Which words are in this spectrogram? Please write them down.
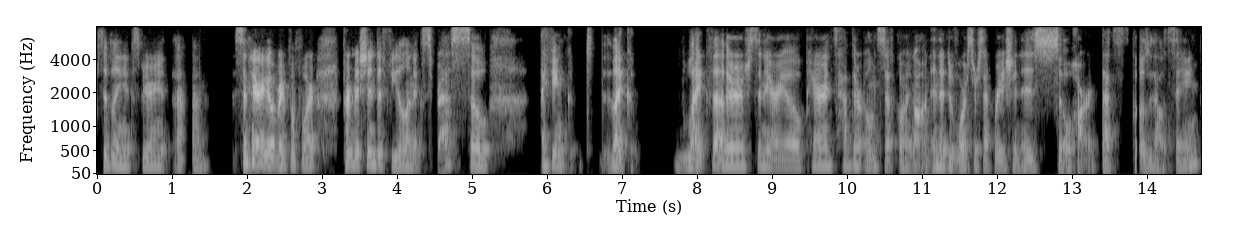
sibling experience, um, scenario right before permission to feel and express so i think like like the other scenario, parents have their own stuff going on, and a divorce or separation is so hard. That goes without saying.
